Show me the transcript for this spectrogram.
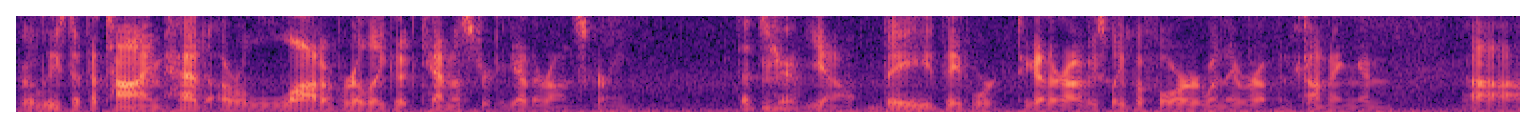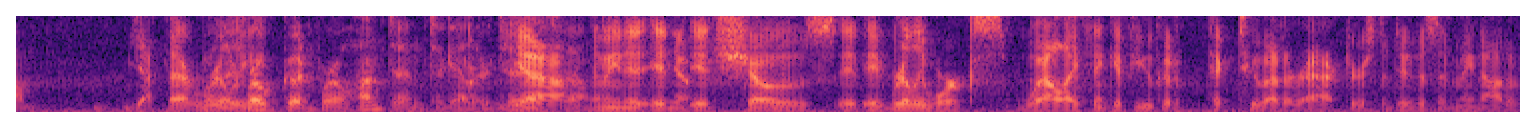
or at least at the time, had a lot of really good chemistry together on screen. That's true. You know, they they'd worked together obviously before when they were up and coming, and um, yeah, that Well, really they wrote Good Will Hunting together too. yeah. so. I mean, it it, Yep. it shows it, it really works well. I think if you could have picked two other actors to do this, it may not have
